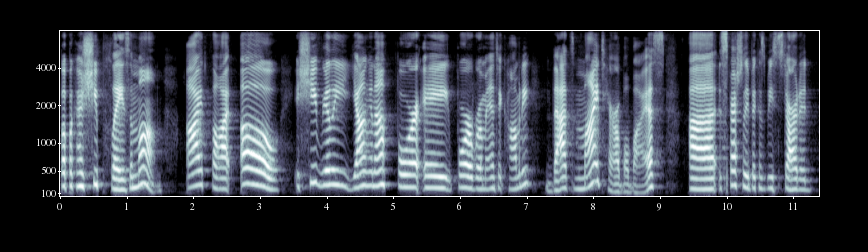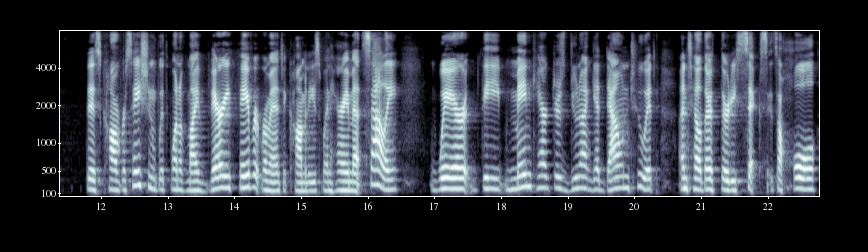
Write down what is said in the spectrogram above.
but because she plays a mom. I thought, oh, is she really young enough for a for a romantic comedy? That's my terrible bias, uh, especially because we started this conversation with one of my very favorite romantic comedies, When Harry Met Sally, where the main characters do not get down to it until they're 36. It's a whole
